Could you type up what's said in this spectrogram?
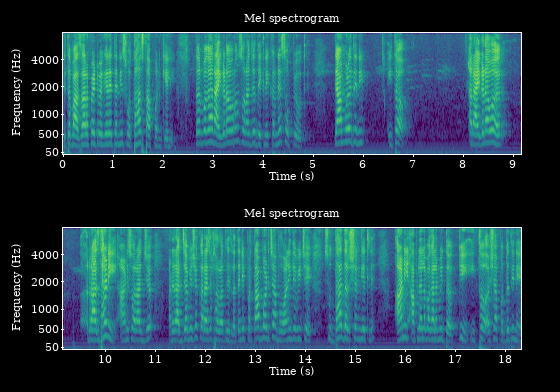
तिथं बाजारपेठ वगैरे त्यांनी स्वतः स्थापन केली. तर बघा रायगडावरून स्वराज्य देखरेख करणे सोपे होते. त्यामुळे त्यांनी इथं रायगडावर राजधानी आणि स्वराज्य आणि राज्याभिषेक करायचा ठरवत घेतला. त्यांनी प्रतापगडच्या भवानी देवीचे सुद्धा दर्शन घेतले. आणि आपल्याला बघायला मिळतं की इथं अशा पद्धतीने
